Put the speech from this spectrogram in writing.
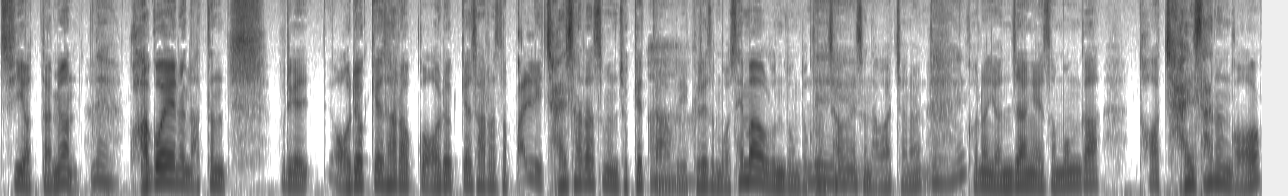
것이었다면 네. 과거에는 어떤 우리가 어렵게 살았고 어렵게 살아서 빨리 잘 살았으면 좋겠다. 아. 우리 그래서 뭐 새마을 운동도 그런 네. 차원에서 나왔잖아요. 네. 그런 연장에서 뭔가 더 잘 사는 거,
